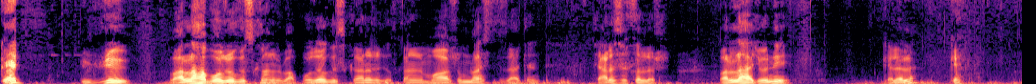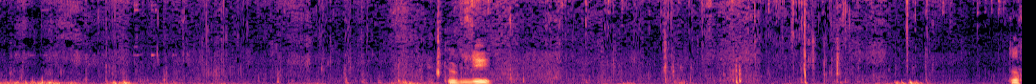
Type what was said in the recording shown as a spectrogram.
Git. Yürü. Vallahi bozo kıskanır bak. Bozo kıskanır kıskanır. Masumlaştı zaten. Canı sıkılır. Vallahi Johnny. Gel hele. Gel. Dürzü. Dur.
